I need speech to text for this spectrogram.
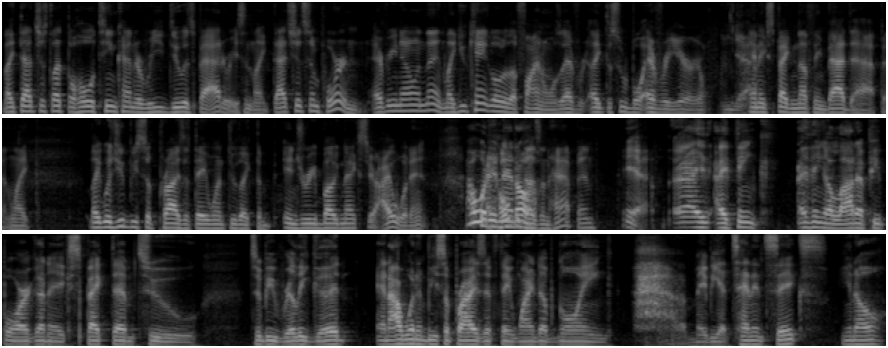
Like that just let the whole team kind of redo its batteries, and like that shit's important every now and then. Like you can't go to the finals every like the Super Bowl every year yeah. and expect nothing bad to happen. Like like, would you be surprised if they went through like the injury bug next year? I wouldn't. I wouldn't I hope at it all. Doesn't happen. Yeah, I I think I think a lot of people are gonna expect them to to be really good, and I wouldn't be surprised if they wind up going maybe a ten and six. You know,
